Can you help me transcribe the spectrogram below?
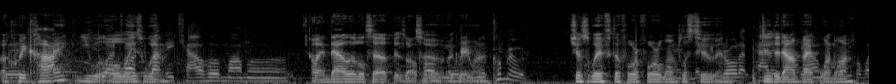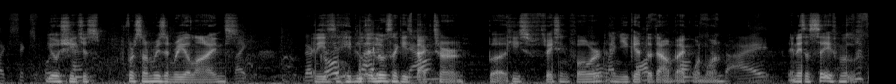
a, quick high, you will always win. Oh, and that little setup is also a great one. Just whiff the 4-4, 1 plus 2, and do the down back 1-1. Yoshi just, for some reason, realigns. And he's, he, it looks like he's back turned but he's facing forward, and you get the down back 1-1. And it's a safe move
